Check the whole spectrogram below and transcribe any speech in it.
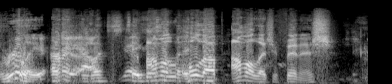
oh, really? All right, Alex, Yeah, take I'm a, away. hold up. I'm gonna let you finish.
